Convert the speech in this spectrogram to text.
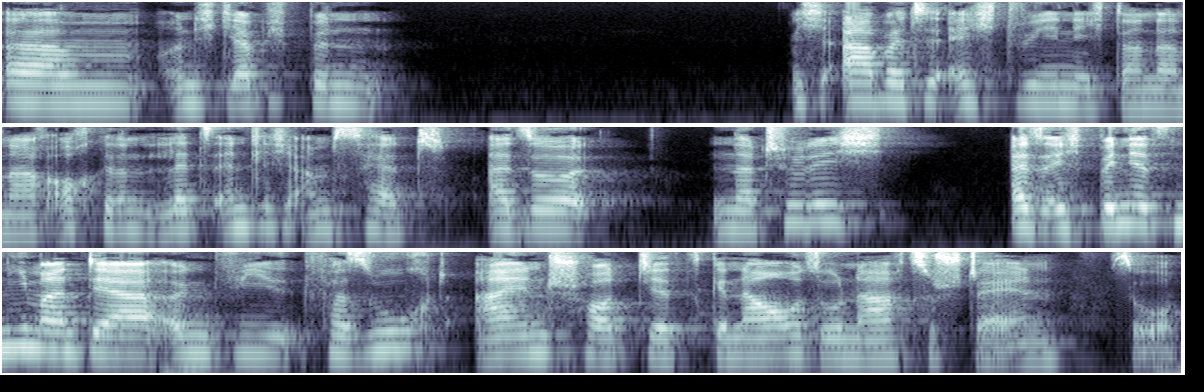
Ähm, und ich glaube, ich bin. Ich arbeite echt wenig dann danach, auch dann letztendlich am Set. Also natürlich also ich bin jetzt niemand, der irgendwie versucht, einen Shot jetzt genau so nachzustellen. So,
